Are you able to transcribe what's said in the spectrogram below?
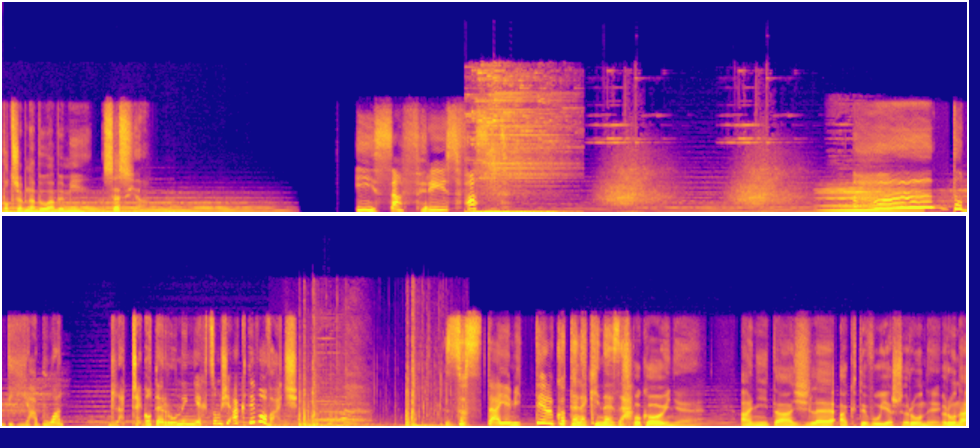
Potrzebna byłaby mi sesja. Isa frys fast! A, do diabła! Dlaczego te runy nie chcą się aktywować? Zostaje mi tylko telekineza. Spokojnie. Anita, źle aktywujesz runy. Runa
